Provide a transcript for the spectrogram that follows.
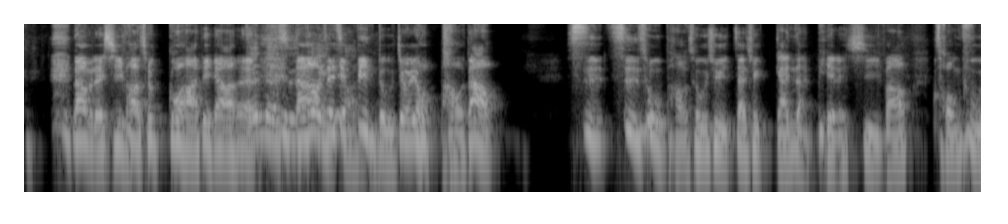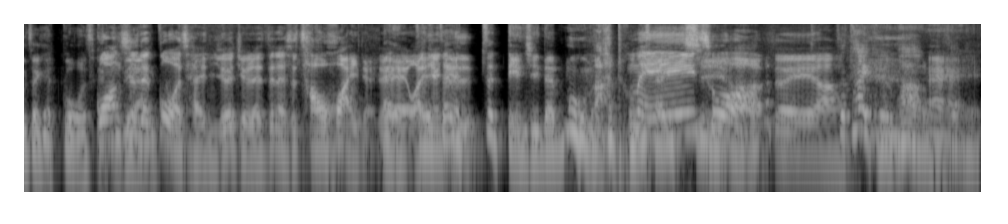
那我们的细胞就挂掉了，真的是然后这些病毒就又跑到四四处跑出去，再去感染别的细胞，重复这个过程。光是这过程，你就会觉得真的是超坏的，对完全就这是这这典型的木马屠城没错啊，对呀。这，太可怕了。哎，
